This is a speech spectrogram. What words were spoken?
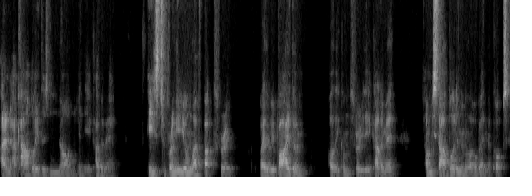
and I can't believe there's none in the academy, is to bring a young left back through, whether we buy them or they come through the academy, and we start blooding them a little bit in the cups.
